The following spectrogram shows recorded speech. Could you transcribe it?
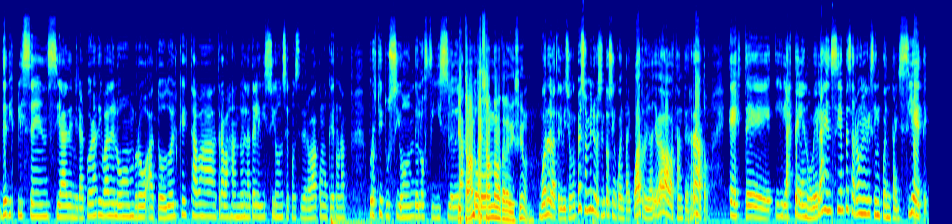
de displicencia, de mirar por arriba del hombro a todo el que estaba trabajando en la televisión, se consideraba como que era una prostitución del oficio, del Y estaba actor. empezando la televisión. Bueno, la televisión empezó en 1954, ya llevaba bastante rato. Este, y las telenovelas en sí empezaron en el 57.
